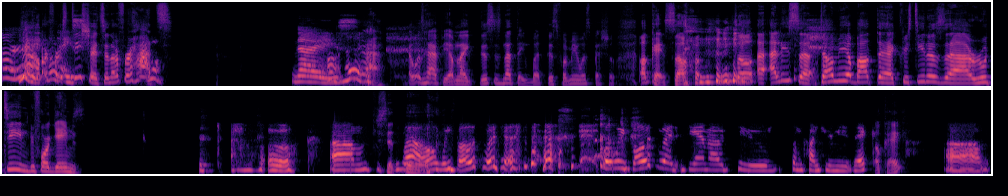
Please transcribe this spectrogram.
All right. Yeah, our first. T-shirts and our first hats. Nice. Oh, nice. Yeah, I was happy. I'm like, this is nothing, but this for me was special. Okay, so so uh, Alyssa, tell me about uh, Kristina's uh, routine before games. oh. Um, said, well, we both would just, well, we both would jam out to some country music okay, um,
